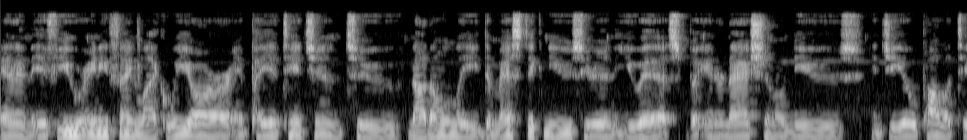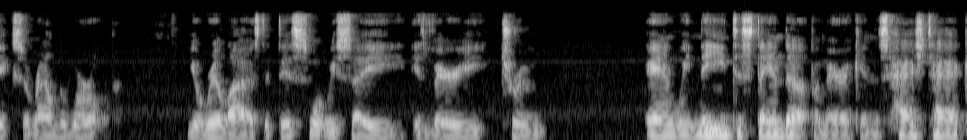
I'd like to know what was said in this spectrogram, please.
and if you are anything like we are and pay attention to not only domestic news here in the U.S., but international news and geopolitics around the world, you'll realize that this, what we say, is very true. And we need to stand up, Americans. Hashtag,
